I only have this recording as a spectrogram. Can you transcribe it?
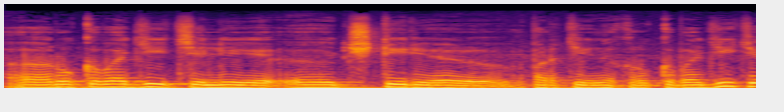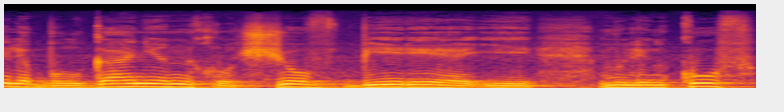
Э, руководители, э, четыре партийных руководителя, Булганин, Хрущев, Берия и Маленков,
